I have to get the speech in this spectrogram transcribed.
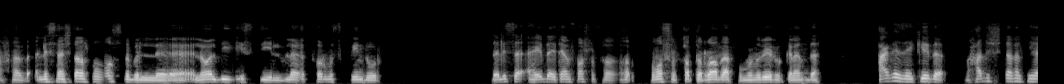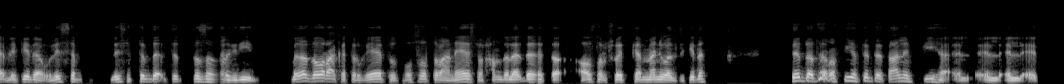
إحنا لسه هنشتغل في مصر اللي هو ال PSD ال platform screen door ده لسه هيبدأ يتعمل في مصر في مصر في الخط الرابع في مونوريل والكلام ده. حاجة زي كده ما حدش اشتغل فيها قبل كده ولسه لسه بتبدأ تظهر جديد. بدات ادور على كاتالوجات وتواصلت مع ناس والحمد لله قدرت أوصل شوية كام manuals كده. تبدأ تقرأ فيها تبدا تتعلم فيها. ال ال ال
